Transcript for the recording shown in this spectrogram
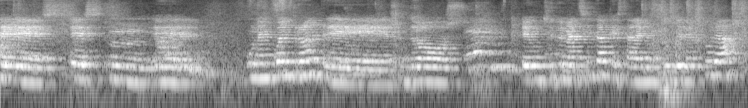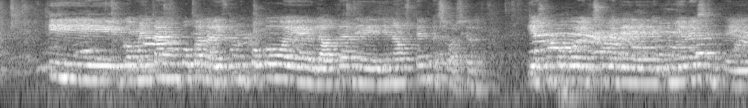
es, es mm, eh, un encuentro entre dos, eh, un chico y una chica que están en un club de lectura y comentan un poco, analizan un poco eh, la obra de Jane Austen, Persuasión. Y es un poco el choque de opiniones entre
